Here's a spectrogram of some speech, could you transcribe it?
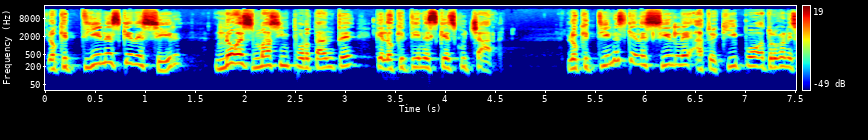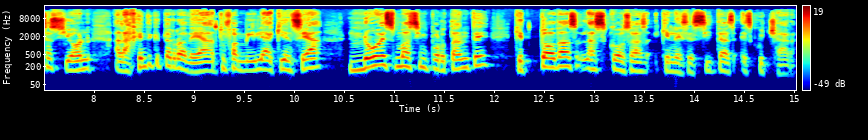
Lo que tienes que decir no es más importante que lo que tienes que escuchar. Lo que tienes que decirle a tu equipo, a tu organización, a la gente que te rodea, a tu familia, a quien sea, no es más importante que todas las cosas que necesitas escuchar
